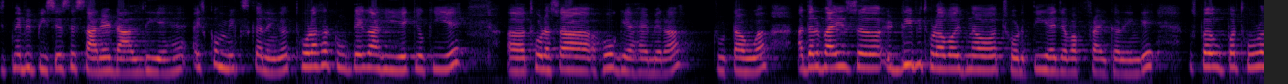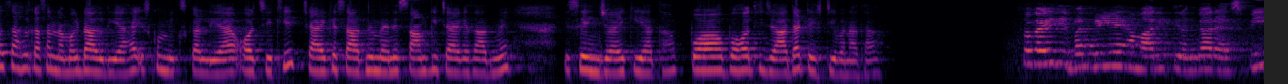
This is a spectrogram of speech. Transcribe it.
जितने भी पीसेस से सारे डाल दिए हैं इसको मिक्स करेंगे। थोड़ा सा टूटेगा ही ये क्योंकि ये थोड़ा सा हो गया है मेरा। टूटा हुआ। अदरवाइज़ इडली भी थोड़ा बहुत इतना बहुत छोड़ती है जब आप फ्राई करेंगे। उस पर ऊपर थोड़ा सा हल्का सा नमक डाल दिया है, इसको मिक्स कर लिया है। और देखिए, चाय के साथ में, मैंने शाम की चाय के साथ में इसे इंजॉय किया था। बहुत ही ज़्यादा टेस्टी बना था। सो so गाइज़ ये बन गई है हमारी तिरंगा रेसिपी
